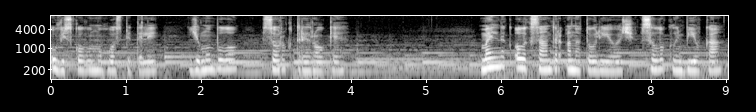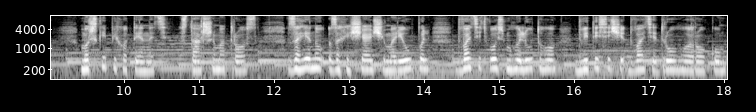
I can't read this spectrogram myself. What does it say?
у військовому госпіталі. Йому було 43 роки. Мельник Олександр Анатолійович, село Климбівка, морський піхотинець, старший матрос, загинув, захищаючи Маріуполь 28 лютого 2022 року.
